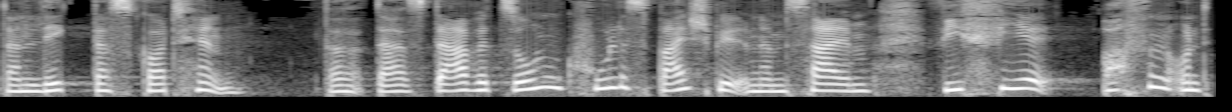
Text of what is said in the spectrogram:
dann leg das Gott hin. Da, da ist David so ein cooles Beispiel in einem Psalm, wie viel offen und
